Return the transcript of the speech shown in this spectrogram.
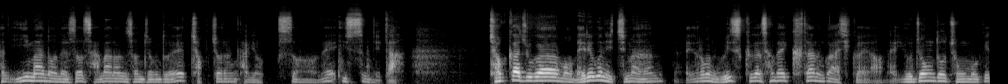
한 2만 원에서 4만 원 선 정도의 적절한 가격선에 있습니다. 저가주가 뭐 매력은 있지만 네, 여러분 리스크가 상당히 크다는 거 아실 거예요. 네, 이 정도 종목이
